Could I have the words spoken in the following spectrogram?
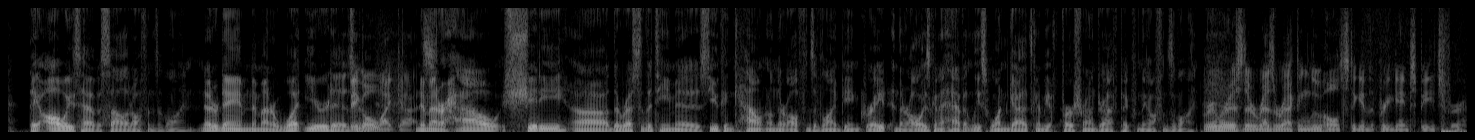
they always have a solid offensive line. Notre Dame, no matter what year it is, Big no- old white guys. No matter how shitty uh, the rest of the team is, you can count on their offensive line being great, and they're always going to have at least one guy that's going to be a first round draft pick from the offensive line. Rumor is they're resurrecting Lou Holtz to give the pregame speech for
